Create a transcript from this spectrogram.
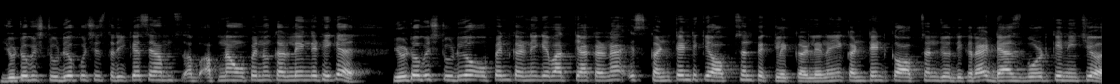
यूट्यूब स्टूडियो कुछ इस तरीके से हम अब अपना ओपन कर लेंगे, ठीक है? यूट्यूब स्टूडियो ओपन करने के बाद क्या करना है? इस कंटेंट के ऑप्शन पे क्लिक कर लेना ये कंटेंट का ऑप्शन जो दिख रहा है डैशबोर्ड के नीचे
